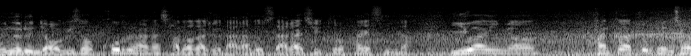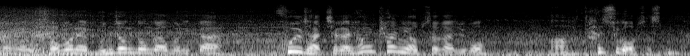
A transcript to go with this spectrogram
오늘은 여기서 콜을 하나 잡아가지고 나가도 나갈 수 있도록 하겠습니다. 이왕이면 단가가 좀 괜찮은 걸로. 저번에 문정동 가보니까 콜 자체가 형편이 없어가지고 아, 탈 수가 없었습니다.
